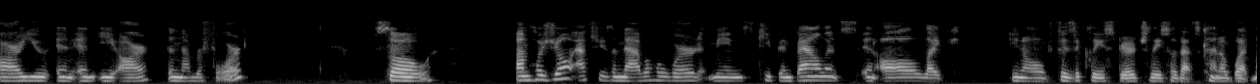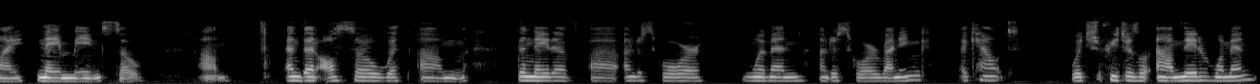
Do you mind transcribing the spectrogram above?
R U N N E R the number four. So um actually is a Navajo word. It means keep in balance in all like you know physically spiritually. So that's kind of what my name means. So um and then also with um the native uh, underscore women underscore running account which features um, Native women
